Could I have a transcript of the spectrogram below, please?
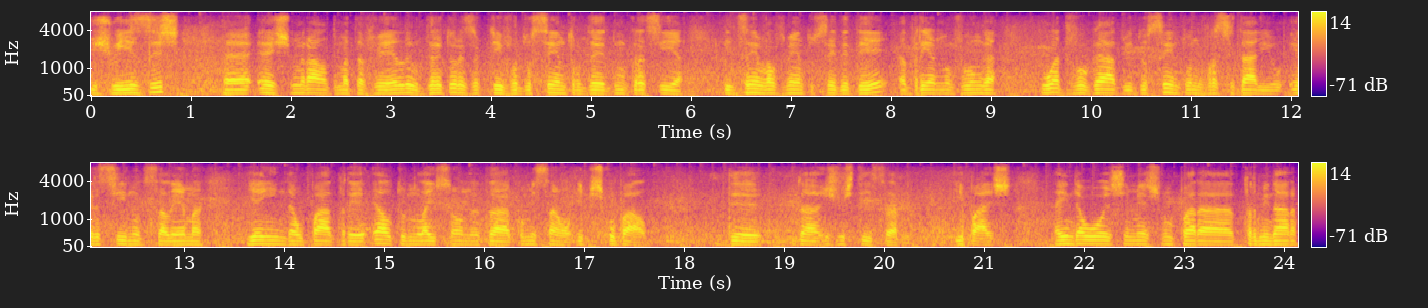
Juízes, uh, Esmeraldo Matavel, o diretor executivo do Centro de Democracia e Desenvolvimento CDD, Adriano Vunga, o advogado e docente universitário Ercino de Salema e ainda o padre Elton Leison da Comissão Episcopal de, da Justiça e Paz. Ainda hoje, mesmo para terminar,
